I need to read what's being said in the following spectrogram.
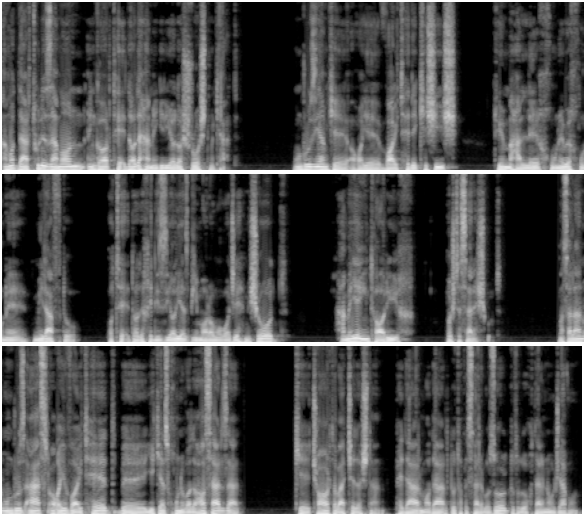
اما در طول زمان انگار تعداد همهگیری ها داشت رشد می‌کرد. اون روزی هم که آقای وایت هد کشیش توی محله خونه به خونه می‌رفت و با تعداد خیلی زیادی از بیمارا مواجه می‌شد همه این تاریخ پشت سرش بود. مثلا اون روز عصر آقای وایت هد به یکی از خانواده ها سر زد که چهار تا بچه داشتن پدر مادر دو تا پسر بزرگ دو تا دختر نوجوان.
